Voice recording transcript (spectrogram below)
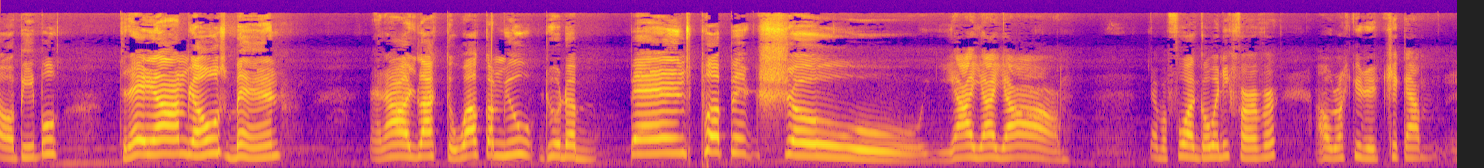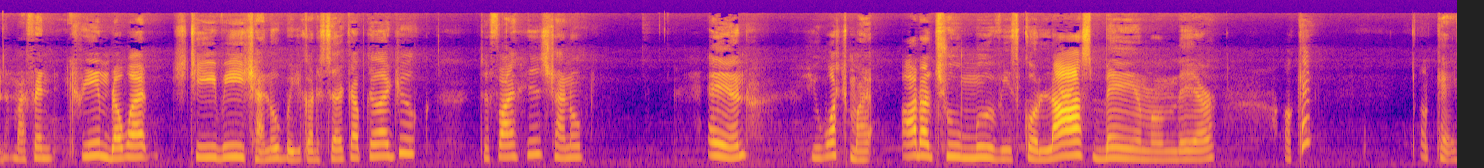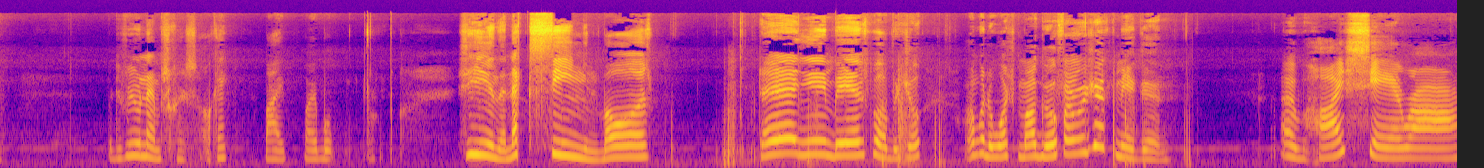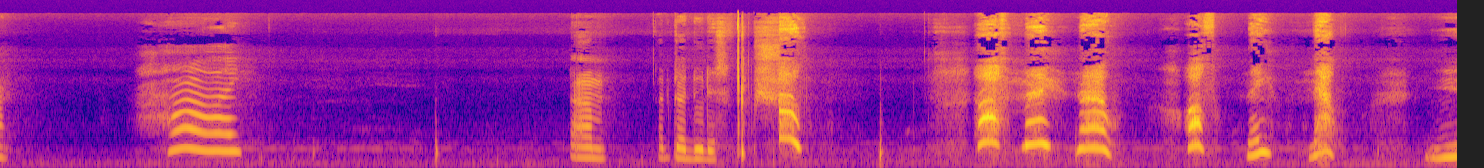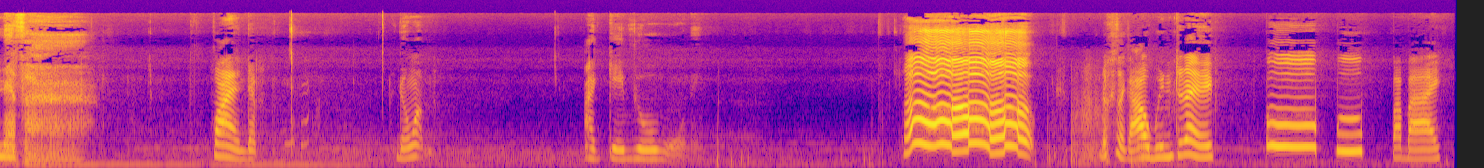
Hello, people. Today I'm your host, Ben, and I'd like to welcome you to the Ben's Puppet Show. Yeah, yeah, yeah. Now, before I go any further, I would like you to check out my friend Extreme Blowout TV channel, but you gotta search up Killer Juke to find his channel. And you watch my other two movies called Last Band on there. Okay? Okay. But the your name's Chris, okay? Bye. Bye. Bye. See you in the next scene, boys. Today in Ben's Puppet Show, I'm gonna watch my girlfriend reject me again. Oh, hi, Sarah. Hi. Um, I'm gonna do this. Oh! Off me now! Off me now! Never. Find them. You know what? I gave you a warning. Oh! Looks like I'll win today. Boop, boop. Bye bye.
